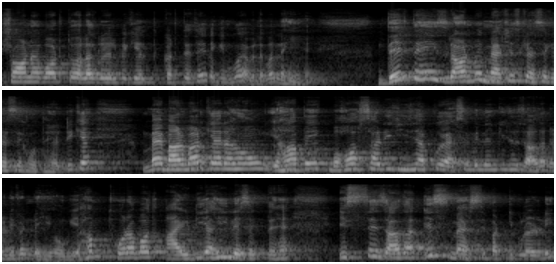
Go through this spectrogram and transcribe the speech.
शॉन अवार्ड तो अलग लेवल पे खेल करते थे, लेकिन वो अवेलेबल नहीं है। देखते हैं इस ग्राउंड में मैचेस कैसे कैसे होते हैं, ठीक है? मैं बार बार कह रहा हूँ, यहाँ पे बहुत सारी चीज़ें आपको ऐसे मिलेंगी जो ज़्यादा रेलिवेंट नहीं होगी। हम थोड़ा बहुत आइडिया ही ले सकते हैं, इससे ज़्यादा, इस मैच से पर्टिकुलरली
